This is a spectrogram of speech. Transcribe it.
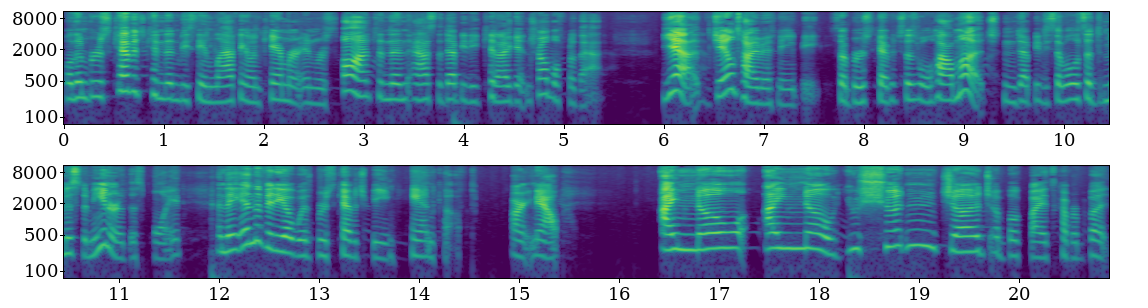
Well, then Bruskevich can then be seen laughing on camera in response and then ask the deputy, Can I get in trouble for that? Yeah, jail time if need be. So Bruskevich says, Well, how much? And the deputy said, Well, it's a misdemeanor at this point. And they end the video with Bruskevich being handcuffed. All right, now, I know, I know you shouldn't judge a book by its cover, but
